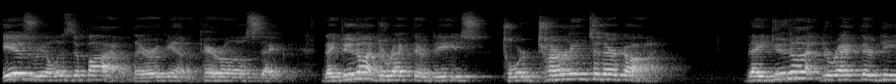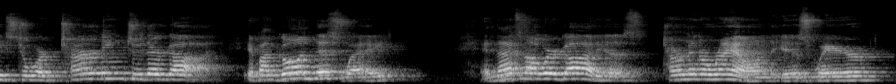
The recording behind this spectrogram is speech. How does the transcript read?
Israel is defiled. There again, a parallel statement. They do not direct their deeds toward turning to their God. They do not direct their deeds toward turning to their God. If I'm going this way, and that's not where God is, turning around is where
